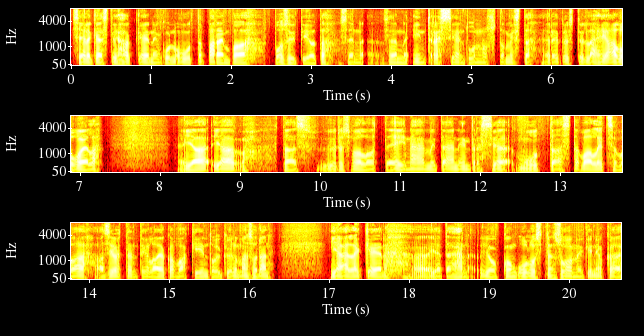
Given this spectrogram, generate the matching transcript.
selkeästi hakee niin kuin uutta parempaa positiota, sen, sen intressien tunnustamista erityisesti lähialueilla. Ja, ja taas Yhdysvallat ei näe mitään intressiä muuttaa sitä vallitsevaa asioiden tilaa, joka vakiintui kylmän sodan jälkeen. Ja tähän joukkoon kuuluu sitten Suomikin, joka,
